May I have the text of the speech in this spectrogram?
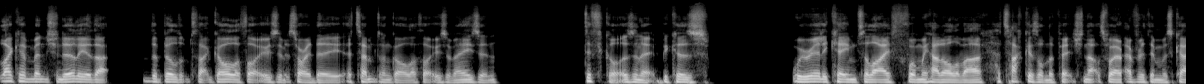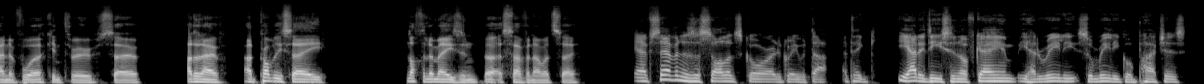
Like I mentioned earlier, that the build up to that goal, I thought it was sorry, the attempt on goal, I thought it was amazing. Difficult, isn't it? Because we really came to life when we had all of our attackers on the pitch, and that's where everything was kind of working through. So I don't know. I'd probably say nothing amazing, but a seven, I would say. Yeah, if seven is a solid score, I'd agree with that. I think he had a decent enough game. He had really some really good patches.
